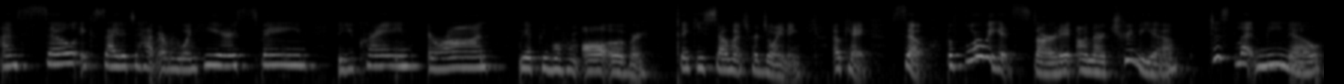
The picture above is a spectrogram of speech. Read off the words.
I'm so excited to have everyone here Spain, the Ukraine, Iran. We have people from all over. Thank you so much for joining. Okay, so before we get started on our trivia, just let me know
